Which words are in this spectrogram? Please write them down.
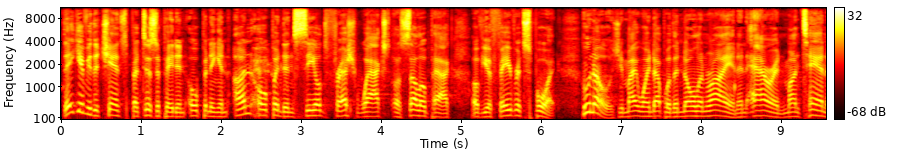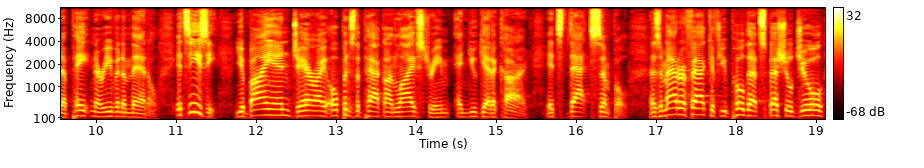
they give you the chance to participate in opening an unopened and sealed fresh waxed or cello pack of your favorite sport. Who knows? You might wind up with a Nolan Ryan, an Aaron, Montana, Peyton, or even a Mantle. It's easy. You buy in, JRI opens the pack on live stream, and you get a card. It's that simple. As a matter of fact, if you pull that special jewel,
